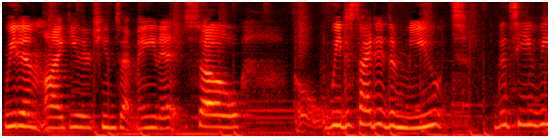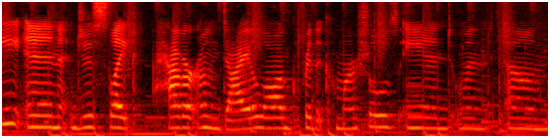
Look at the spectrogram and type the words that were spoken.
we didn't like either teams that made it. So we decided to mute the TV and just like have our own dialogue for the commercials. And when um,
